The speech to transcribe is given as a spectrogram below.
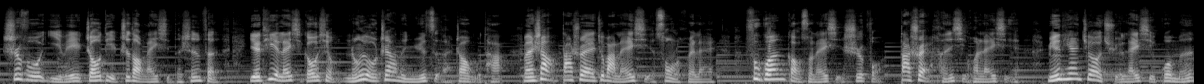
师傅以为招娣知道来喜的身份，也替来喜高兴，能有这样的女子照顾他。晚上，大帅就把来喜送了回来。副官告诉来喜师傅，大帅很喜欢来喜，明天就要娶来喜过门，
